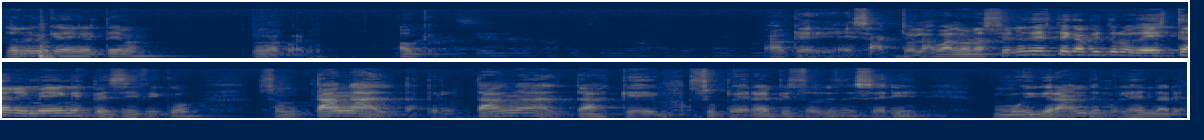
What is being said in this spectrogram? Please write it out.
¿Dónde me quedé en el tema? No me acuerdo. Ok. Ok, exacto. Las valoraciones de este capítulo, de este anime en específico, son tan altas, pero tan altas que supera episodios de series muy grandes, muy legendarias.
